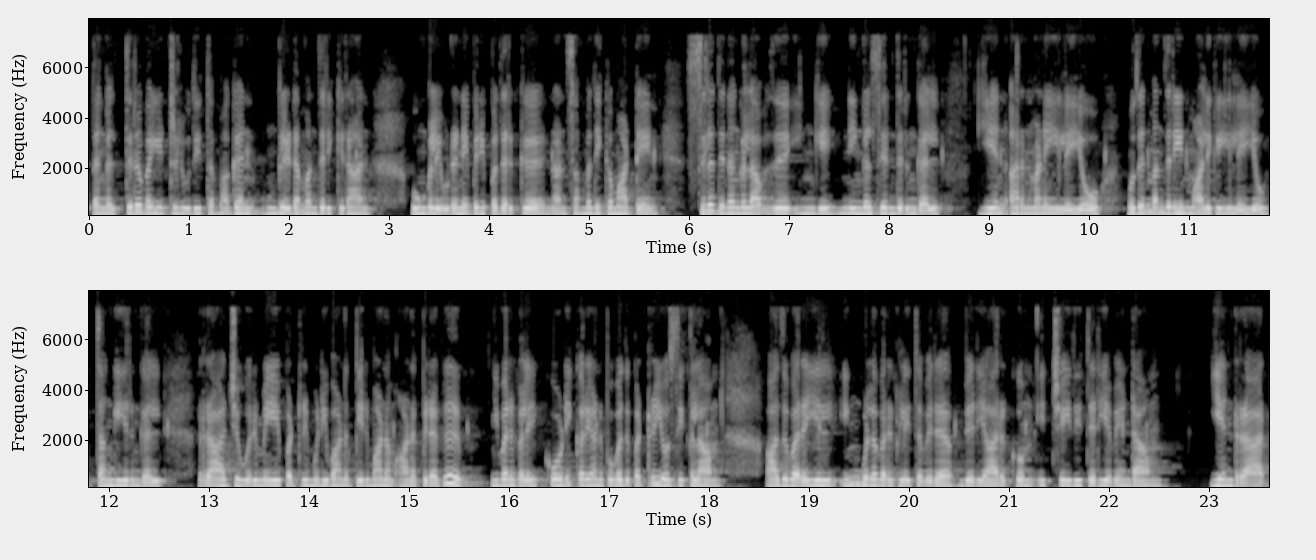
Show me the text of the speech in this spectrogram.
தங்கள் திருவயிற்றில் உதித்த மகன் உங்களிடம் வந்திருக்கிறான். உங்களை உடனே பிரிப்பதற்கு நான் சம்மதிக்க மாட்டேன். சில தினங்களாவது இங்கே நீங்கள் சேர்ந்திருங்கள். என் அரண்மனையிலேயோ முதன் மந்திரியின் மாளிகையிலேயோ தங்கியிருங்கள். ராஜ்ய உரிமையை பற்றி முடிவான தீர்மானம் ஆன பிறகு இவர்களை கோடிக்கரை அனுப்புவது பற்றி யோசிக்கலாம். அதுவரையில் இங்குள்ளவர்களை தவிர வேறு யாருக்கும் இச்செய்தி தெரிய வேண்டாம் என்றார்.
